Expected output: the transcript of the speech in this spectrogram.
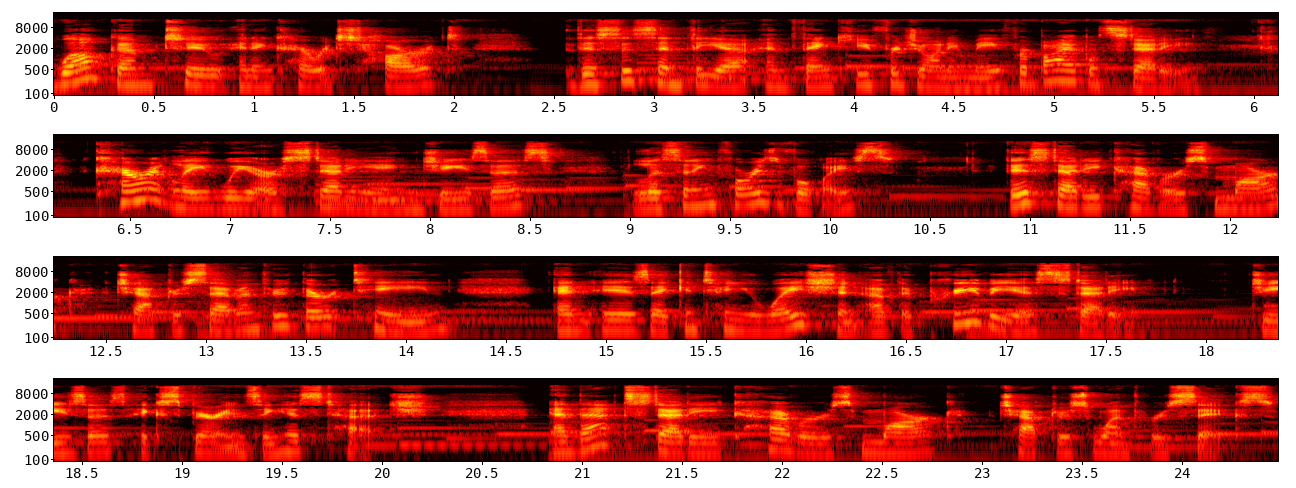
Welcome to An Encouraged Heart. This is Cynthia, and thank you for joining me for Bible study. Currently, we are studying Jesus, listening for his voice. This study covers Mark chapter 7 through 13 and is a continuation of the previous study, Jesus experiencing his touch. And that study covers Mark chapters 1 through 6.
